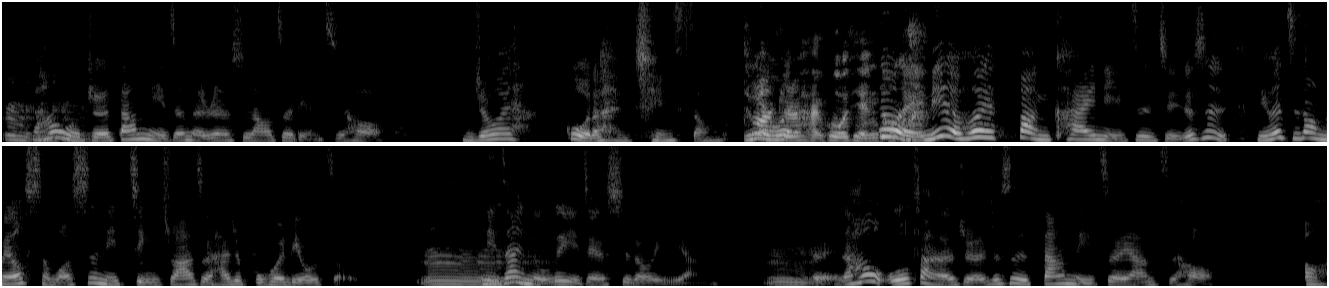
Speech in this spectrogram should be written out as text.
嗯，然后我觉得得当你真的认识到这点之后，你就会 过得很轻松，你突也会然觉得海阔天空。对你也会放开你自己，就是你会知道没有什么是你紧抓着它就不会溜走的。嗯，你在努力一件事都一样。嗯，对，然后我反而觉得，就是当你这样之后，哦，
